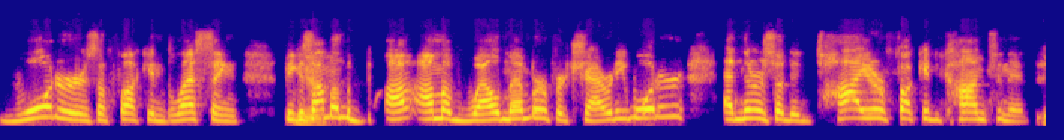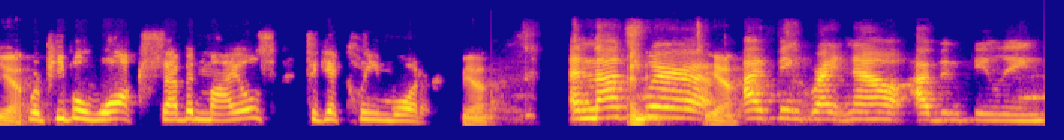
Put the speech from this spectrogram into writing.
water is a fucking blessing because Yeah. I'm on the I- I'm a well member for Charity Water, and there's an entire fucking continent yeah where people walk seven miles to get clean water. yeah And that's And- where yeah. I think right now I've been feeling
